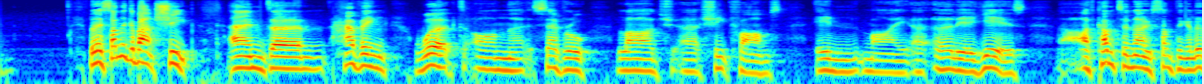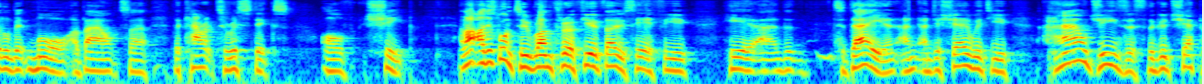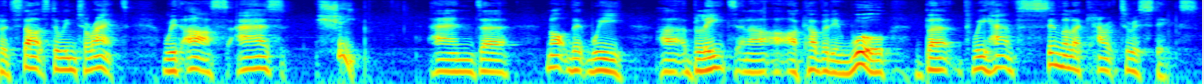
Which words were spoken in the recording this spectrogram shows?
But there's something about sheep, and um, having worked on uh, several large uh, sheep farms in my uh, earlier years, I've come to know something a little bit more about uh, the characteristics of sheep. And I, I, just want to run through a few of those here for you here uh, the, today and, and, and just share with you how Jesus, the Good Shepherd, starts to interact with us as sheep. And uh, not that we uh, bleat and are, are covered in wool, but we have similar characteristics.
